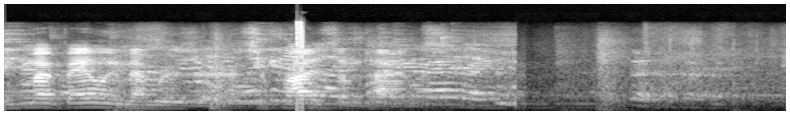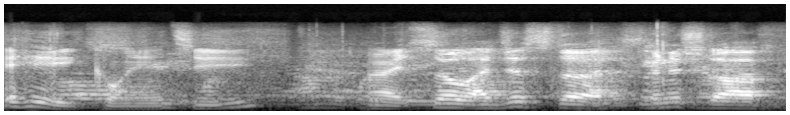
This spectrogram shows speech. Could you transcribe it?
Even my family members are surprised sometimes. Hey, Clancy. Alright, so I just uh, finished off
